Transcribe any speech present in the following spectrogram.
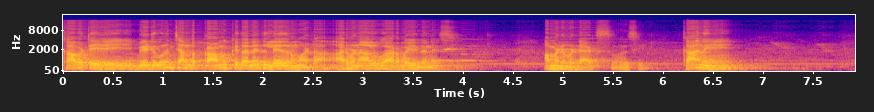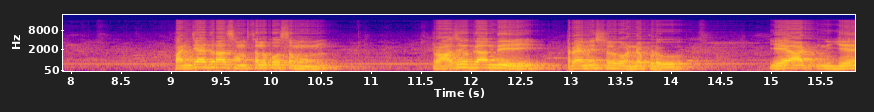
కాబట్టి వీటి గురించి అంత ప్రాముఖ్యత అనేది లేదనమాట అరవై నాలుగు అరవై ఐదు అనేసి. అమెండ్మెంట్ యాక్ట్స్ గురించి. కానీ పంచాయతీరాజ్ సంస్థల కోసము రాజీవ్ గాంధీ ప్రైమ్ మినిస్టర్గా ఉన్నప్పుడు ఏ ఏ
